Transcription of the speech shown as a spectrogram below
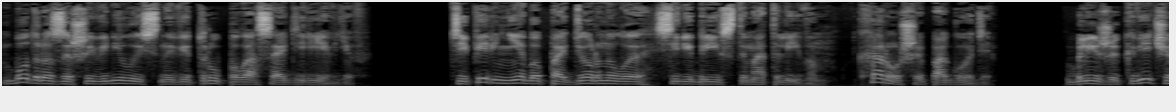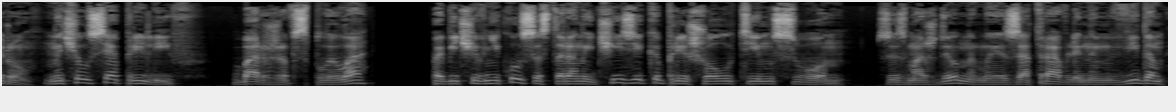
бодро зашевелилась на ветру полоса деревьев. Теперь небо подернуло серебристым отливом, к хорошей погоде. Ближе к вечеру начался прилив, баржа всплыла, по бичевнику со стороны Чизика пришел Тим Свон с изможденным и затравленным видом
